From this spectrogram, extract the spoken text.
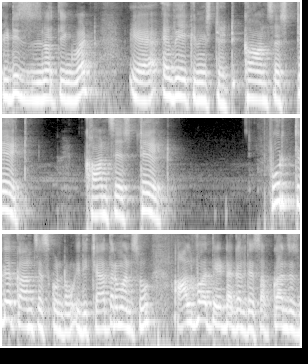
it is nothing but awakening state conscious state conscious state పూర్తిగా కాన్షియస్గా ఉంటాం. ఇది చేతన మనసు. ఆల్ఫా తేటా కలితే సబ్ కాన్షియస్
